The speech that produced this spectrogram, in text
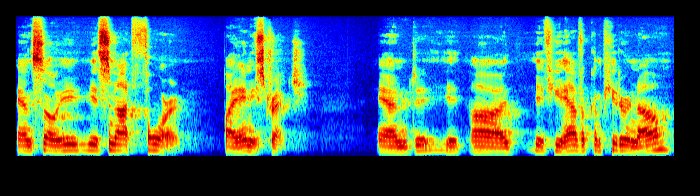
And so it's not foreign by any stretch. And it, uh, if you have a computer now,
